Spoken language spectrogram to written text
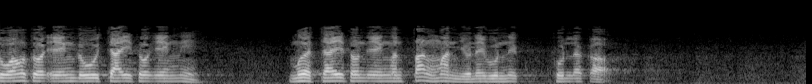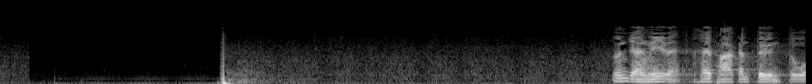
ตัวของตัวเองดูใจตัวเองนี่ เมื่อใจตนเองมันตั้งมั่นอยู่ในบุญในคุณแล้วก็ นั้นอย่างนี้แหละ ให้พากันตื่นตัว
